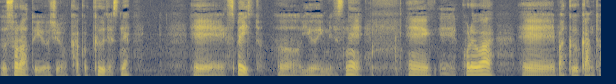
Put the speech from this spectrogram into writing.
空空という字を書く空ですね、えー、スペースという意味ですね。え、これは、えまあ、空間と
